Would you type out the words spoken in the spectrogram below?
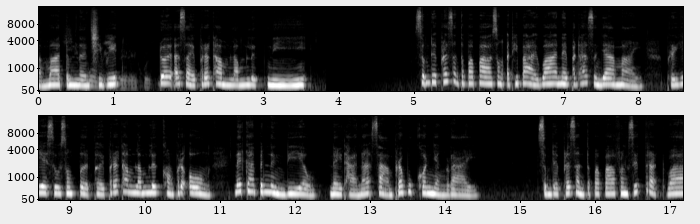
ามารถดำเนินชีวิต โดยอาศัยพระธรรมล้ำลึกนี้ สมเด็จพระสันตะปาปาทรงอธิบายว่าในพันธสัญญาใหม่ พระเยซูทรงเปิดเผยพระธรรมล้ำลึกของพระองค์ ในการเป็นหนึ่งเดียว ในฐานะสามพระบุคคลอย่างไร สมเด็จพระสันตะปาปาฟรังซิสตรัสว่า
